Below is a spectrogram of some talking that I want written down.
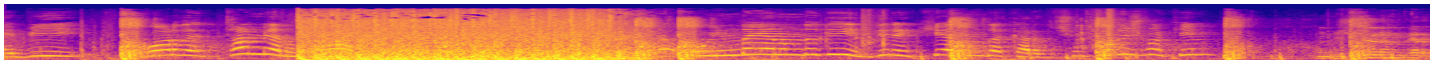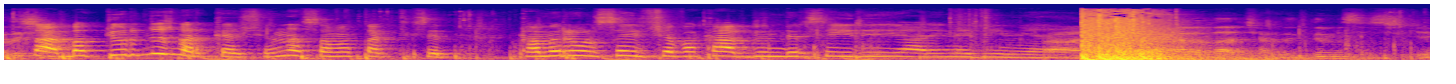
E bir bu arada tam yanımda. Ya, oyunda yanımda değil direkt yanımda kardeşim. Konuş bakayım. Konuşuyorum kardeşim. Tamam bak gördünüz mü arkadaşlar nasıl ama taktiksel. Kamera olsaydı Şafak abi gönderseydi yani ne diyeyim ya. Aa, kamera da açardık değil mi Sasuke?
